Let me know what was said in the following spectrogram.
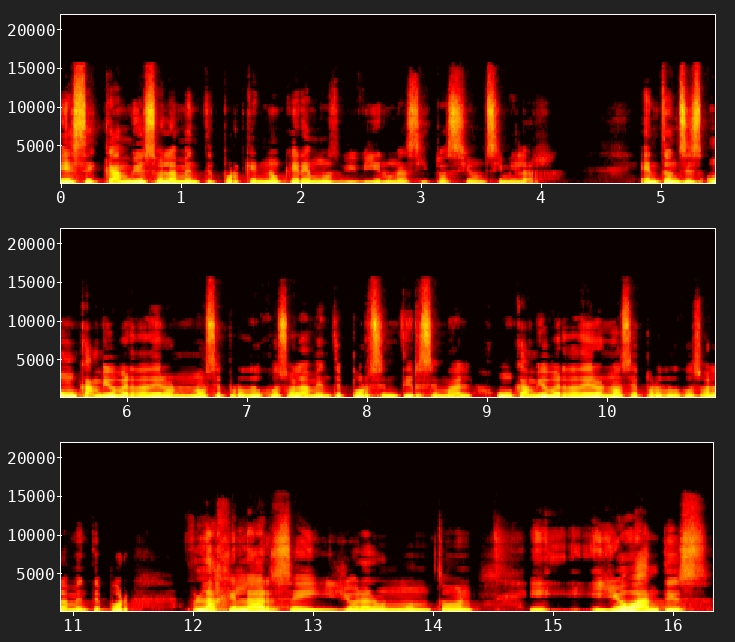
ese cambio es solamente porque no queremos vivir una situación similar. Entonces, un cambio verdadero no se produjo solamente por sentirse mal. Un cambio verdadero no se produjo solamente por flagelarse y llorar un montón. Y, yo antes,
